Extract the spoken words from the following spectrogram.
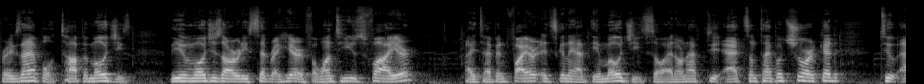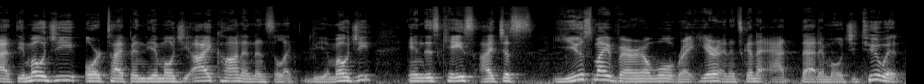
For example, top emojis. The emoji is already set right here. If I want to use fire, I type in fire, it's gonna add the emoji. So I don't have to add some type of shortcut to add the emoji or type in the emoji icon and then select the emoji. In this case, I just use my variable right here and it's gonna add that emoji to it.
